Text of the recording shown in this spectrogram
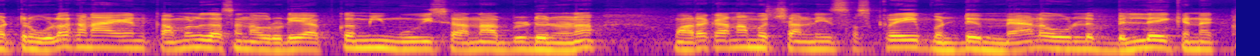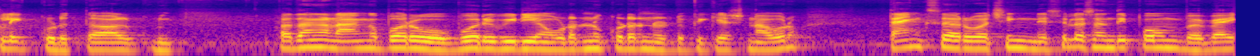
மற்றும் உலகநாயகன் கமல்ஹாசன் அவருடைய அப்கமிங் மூவிஸான அப்டேட் வேணும்னா மறக்காம நம்ம சேனலையும் சப்ஸ்கிரைப் பண்ணிட்டு மேலே உள்ள பெல் ஐக்கனை கிளிக் கொடுத்தால் இப்போ தாங்க நாங்கள் போகிற ஒவ்வொரு வீடியோ உடனுக்குடன் நோட்டிஃபிகேஷன் வரும். தேங்க்ஸ் ஃபார் வாட்சிங் நெக்ஸ்ட்டில் சந்திப்போம். பை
